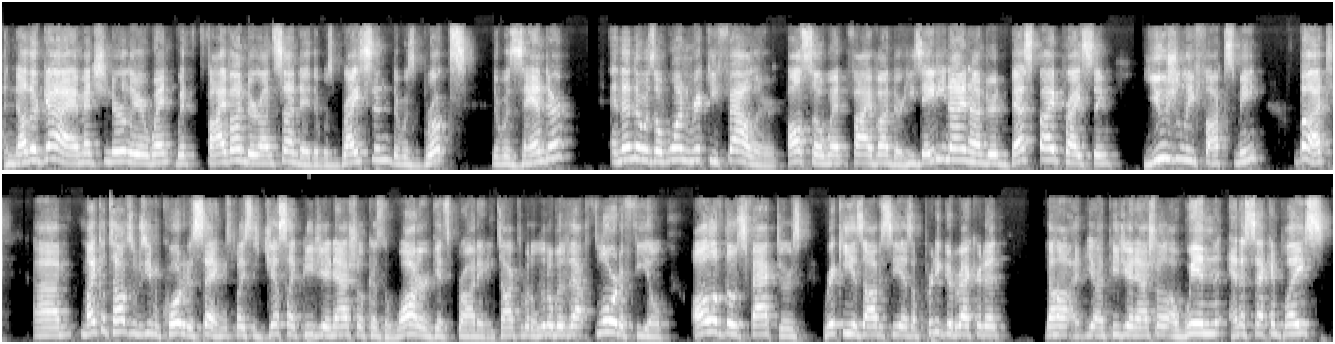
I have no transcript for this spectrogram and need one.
Another guy I mentioned earlier went with five under on Sunday. There was Bryson, there was Brooks, there was Xander, and then there was a one Rickie Fowler also went five under. He's 8,900, best buy pricing, usually fucks me, but um, Michael Thompson was even quoted as saying this place is just like PGA National because the water gets brought in. He talked about a little bit of that Florida feel, all of those factors. Rickie is obviously has a pretty good record at the you know, PGA National, a win and a second place.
